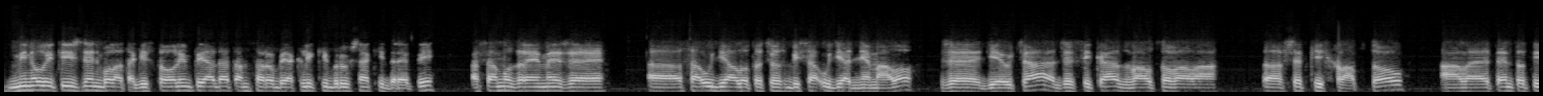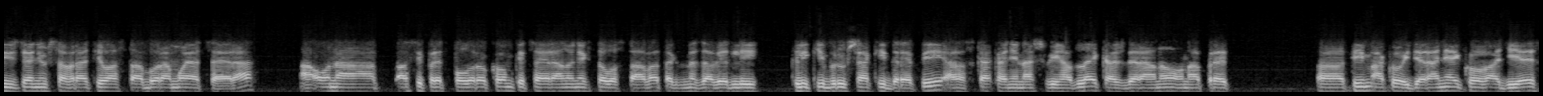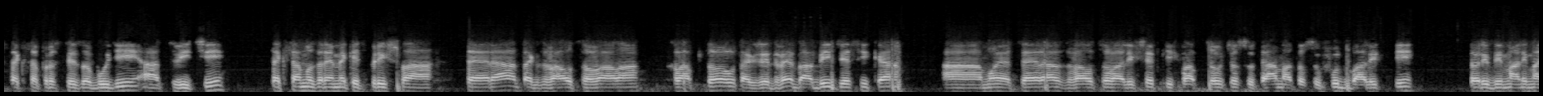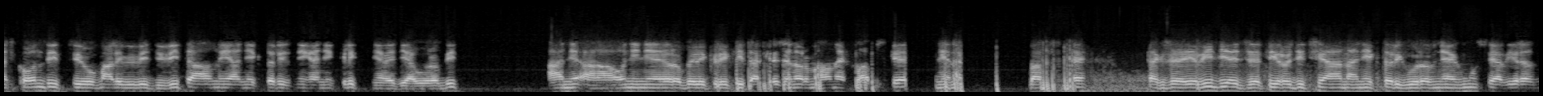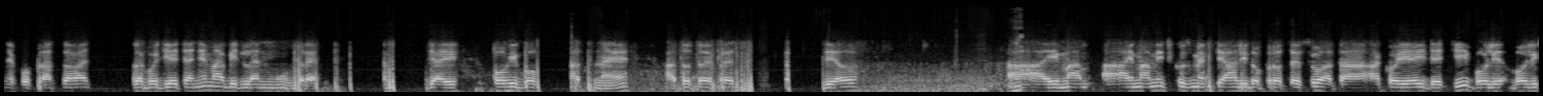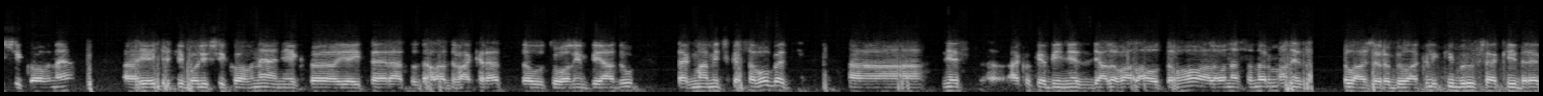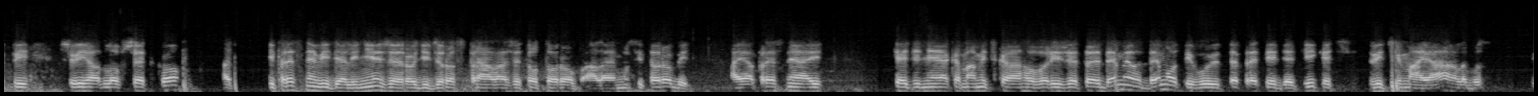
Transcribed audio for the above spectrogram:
minulý týždeň bola takisto olympiáda, tam sa robia kliky, brúšaky, drepy a samozrejme, že uh, sa udialo to, čo by sa udiať nemalo, že dievča Jessica zvalcovala uh, všetkých chlapcov, ale tento týždeň už sa vrátila z tábora moja dcéra a ona asi pred pol rokom, keď sa jej ráno nechcelo stávať, tak sme zaviedli kliky, brúšaky, drepy a skákanie na švihadle. Každé ráno ona pred uh, tým, ako ide raňajkovať, jesť, tak sa proste zobudí a cvičí. Tak samozrejme, keď prišla téra, tak zvalcovala chlapcov, takže dve baby, Jessica a moja dcera, zvalcovali všetkých chlapcov, čo sú tam a to sú futbalisti ktorí by mali mať kondíciu, mali by byť vitálni a niektorí z nich ani klik nevedia urobiť. A, ne, a oni nerobili kliky také, že normálne chlapské, nie chlapské. Takže je vidieť, že tí rodičia na niektorých úrovniach musia výrazne popracovať, lebo dieťa nemá byť len múdre, aj pohybovné a toto je presne diel a aj, mam, a aj mamičku sme vtiahli do procesu a tá, ako jej deti boli, boli šikovné, a jej deti boli šikovné a niekto, jej dcera to dala dvakrát celú tú olympiádu, tak mamička sa vôbec a, nes, ako keby nezdialovala od toho, ale ona sa normálne že robila kliky, brúšaky, drepy, švihadlo, všetko. A ty presne videli, nie že rodič rozpráva, že toto rob, ale musí to robiť. A ja presne aj keď nejaká mamička hovorí, že to je demotivujúce pre tie deti, keď cvičím aj ja, alebo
